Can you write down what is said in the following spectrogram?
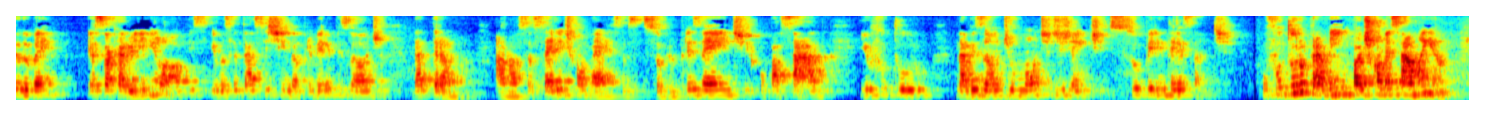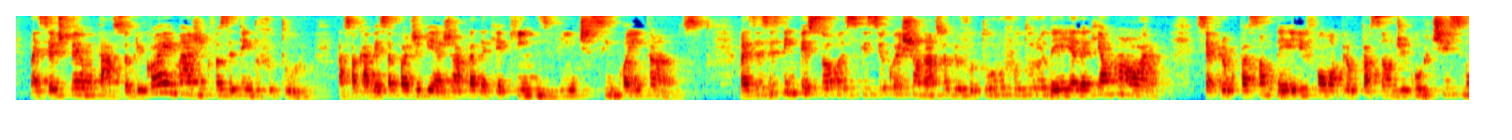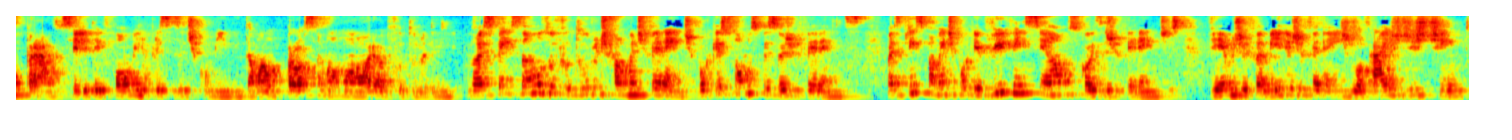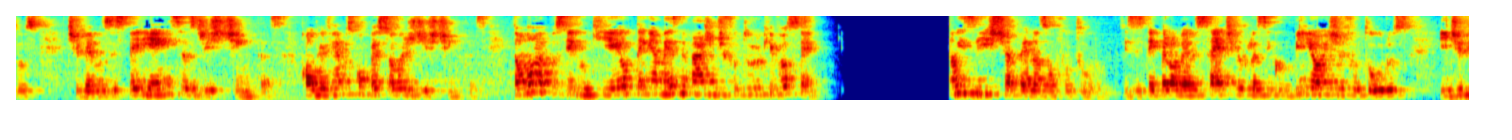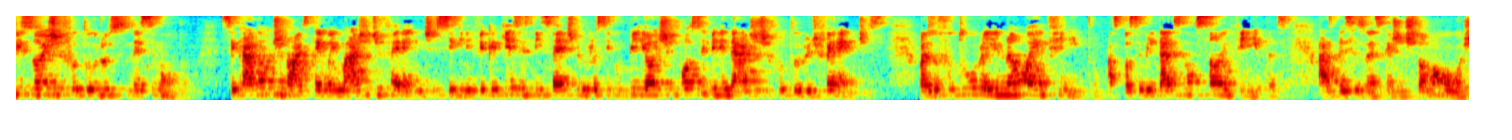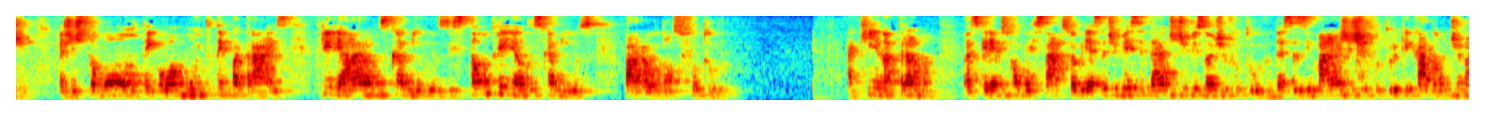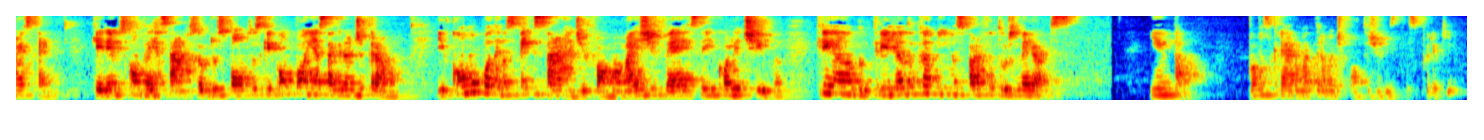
tudo bem? Eu sou a Caroline Lopes e você está assistindo ao primeiro episódio da Trama, a nossa série de conversas sobre o presente, o passado e o futuro na visão de um monte de gente super interessante. O futuro para mim pode começar amanhã, mas se eu te perguntar sobre qual é a imagem que você tem do futuro, a sua cabeça pode viajar para daqui a 15, 20, 50 anos. Mas existem pessoas que, se questionar sobre o futuro, o futuro dele é daqui a uma hora. Se a preocupação dele for uma preocupação de curtíssimo prazo, se ele tem fome, ele precisa de comida. Então, a próxima uma hora é o futuro dele. Nós pensamos o futuro de forma diferente, porque somos pessoas diferentes mas principalmente porque vivenciamos coisas diferentes. Viemos de famílias diferentes, locais distintos, tivemos experiências distintas, convivemos com pessoas distintas. Então não é possível que eu tenha a mesma imagem de futuro que você. Não existe apenas um futuro. Existem pelo menos 7,5 bilhões de futuros e divisões de futuros nesse mundo. Se cada um de nós tem uma imagem diferente, significa que existem 7,5 bilhões de possibilidades de futuro diferentes. Mas o futuro ele não é infinito. As possibilidades não são infinitas. As decisões que a gente toma hoje, que a gente tomou ontem ou há muito tempo atrás, trilharam os caminhos, estão trilhando os caminhos para o nosso futuro. Aqui na trama, nós queremos conversar sobre essa diversidade de visões de futuro, dessas imagens de futuro que cada um de nós tem. Queremos conversar sobre os pontos que compõem essa grande trama e como podemos pensar de forma mais diversa e coletiva, criando, trilhando caminhos para futuros melhores. E então, vamos criar uma trama de pontos de vistas por aqui?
